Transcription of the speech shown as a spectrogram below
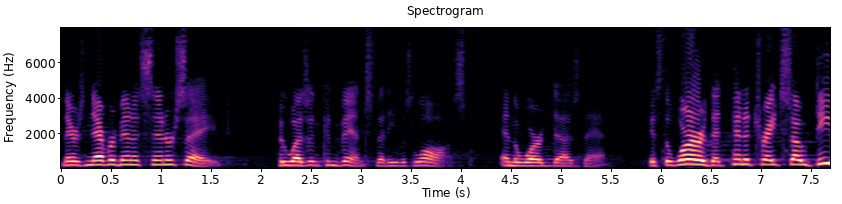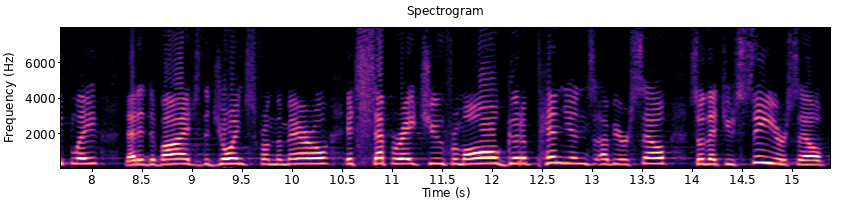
There's never been a sinner saved who wasn't convinced that he was lost. And the Word does that. It's the Word that penetrates so deeply that it divides the joints from the marrow. It separates you from all good opinions of yourself so that you see yourself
